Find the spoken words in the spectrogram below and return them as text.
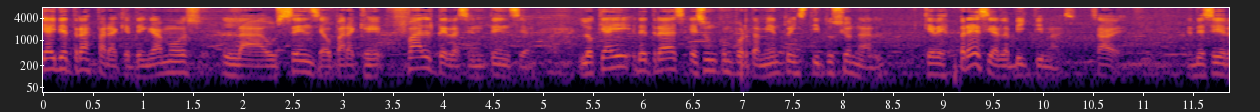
¿Qué hay detrás para que tengamos la ausencia o para que falte la sentencia? Lo que hay detrás es un comportamiento institucional que desprecia a las víctimas, ¿sabe? Es decir,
